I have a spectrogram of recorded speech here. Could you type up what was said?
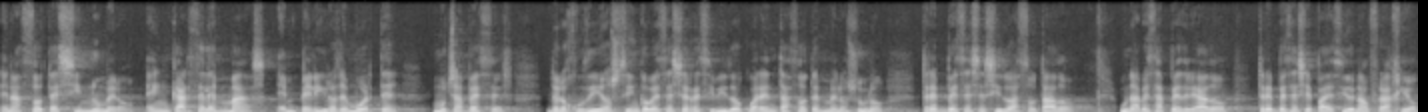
en azotes sin número, en cárceles más, en peligros de muerte muchas veces. De los judíos cinco veces he recibido cuarenta azotes menos uno, tres veces he sido azotado, una vez apedreado, tres veces he padecido naufragio,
